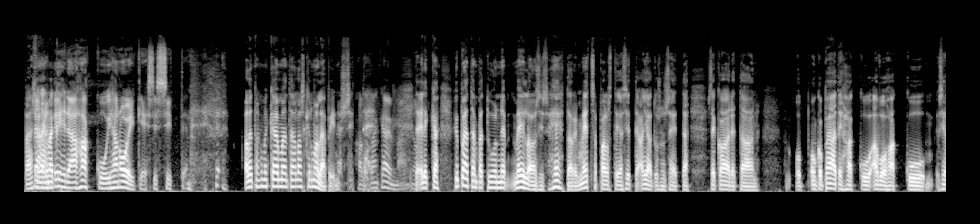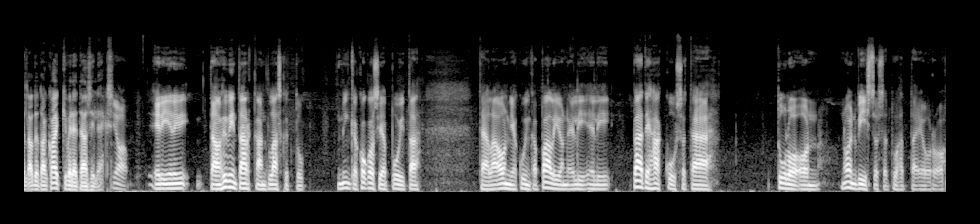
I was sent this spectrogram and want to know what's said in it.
Tähän me... tehdään hakkuu ihan oikeasti sitten. Aletaanko me käymään tämä laskelma läpi nyt sitten? Aletaan käymään. Eli hypätäänpä tuonne, meillä on siis hehtaarin metsäpalsta ja sitten ajatus on se, että se kaadetaan, onko päätehakkuu, avohakkuu, sieltä otetaan kaikki, vedetään sileksi. Joo, eli, eli tämä on hyvin tarkkaan nyt laskettu, minkä kokoisia puita täällä on ja kuinka paljon. Eli, eli päätehakkuussa tämä tulo on noin 15 000 euroa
